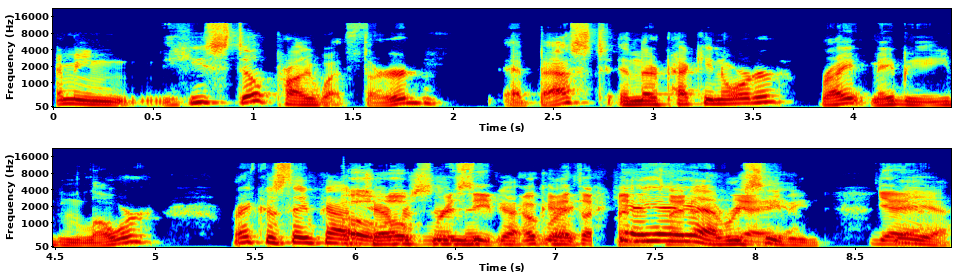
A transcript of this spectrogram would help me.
I mean, he's still probably what third at best in their pecking order, right? Maybe even lower, right? Because they've got Oh, oh, Jefferson. they've receiving. got- Okay, right. yeah, yeah, yeah, end. Yeah, yeah. receiving. Yeah, yeah, yeah.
